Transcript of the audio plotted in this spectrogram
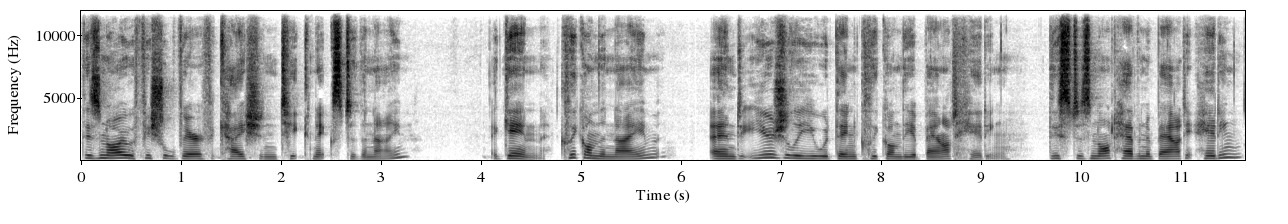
There's no official verification tick next to the name. Again, click on the name and usually you would then click on the About heading. This does not have an About heading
